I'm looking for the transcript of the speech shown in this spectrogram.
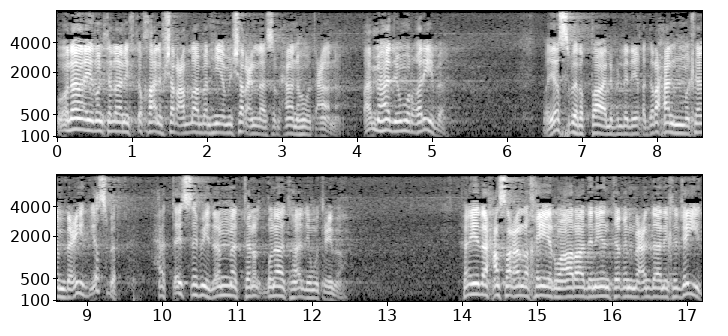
ولا أيضا كذلك تخالف شرع الله بل هي من شرع الله سبحانه وتعالى. أما هذه أمور غريبة. ويصبر الطالب الذي قد رحل من مكان بعيد يصبر. حتى يستفيد أما التنقلات هذه متعبة. فإذا حصل على خير وأراد أن ينتقل مع ذلك جيد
